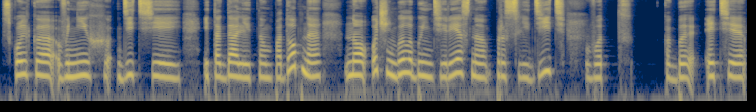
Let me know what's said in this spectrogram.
сколько в них детей и так далее и тому подобное, но очень было бы интересно проследить вот как бы эти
